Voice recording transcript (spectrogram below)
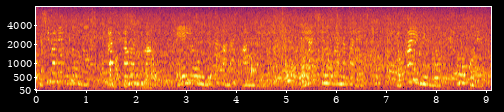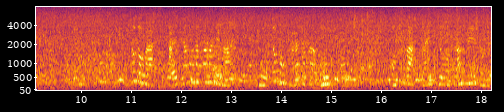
千島列島の東側には栄養豊かな寒流親潮が流れ魚介類の宝庫ですトドは明日の仲間では最も体が大きく長3メートル。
